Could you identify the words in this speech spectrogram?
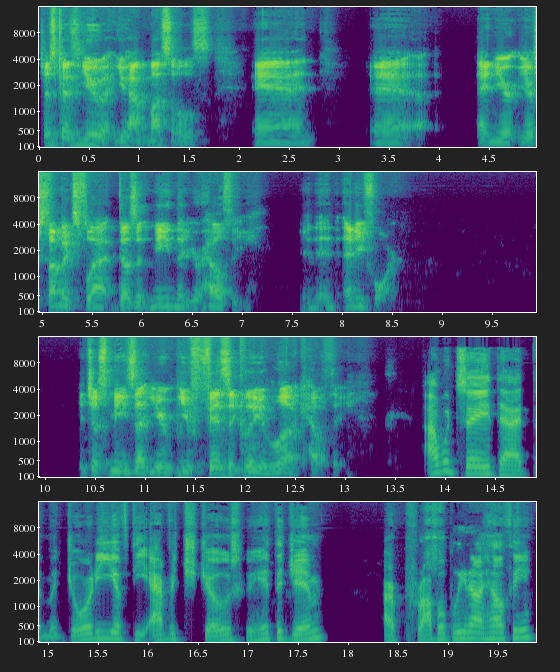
Just because you you have muscles and uh, and your your stomach's flat doesn't mean that you're healthy in, in any form. It just means that you you physically look healthy. I would say that the majority of the average Joes who hit the gym are probably not healthy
